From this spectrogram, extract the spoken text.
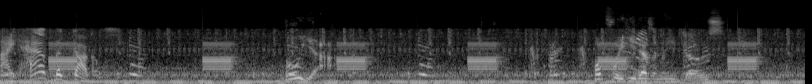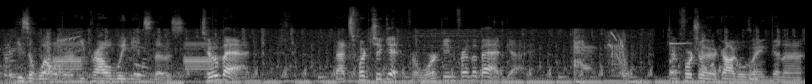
I have the goggles. Booyah! Hopefully he doesn't need those. He's a welder. He probably needs those. Too bad. That's what you get for working for the bad guy. Unfortunately, the goggles ain't gonna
